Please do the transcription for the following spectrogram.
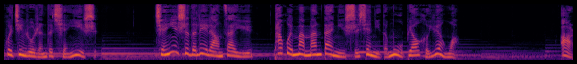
会进入人的潜意识，潜意识的力量在于，它会慢慢带你实现你的目标和愿望。二，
